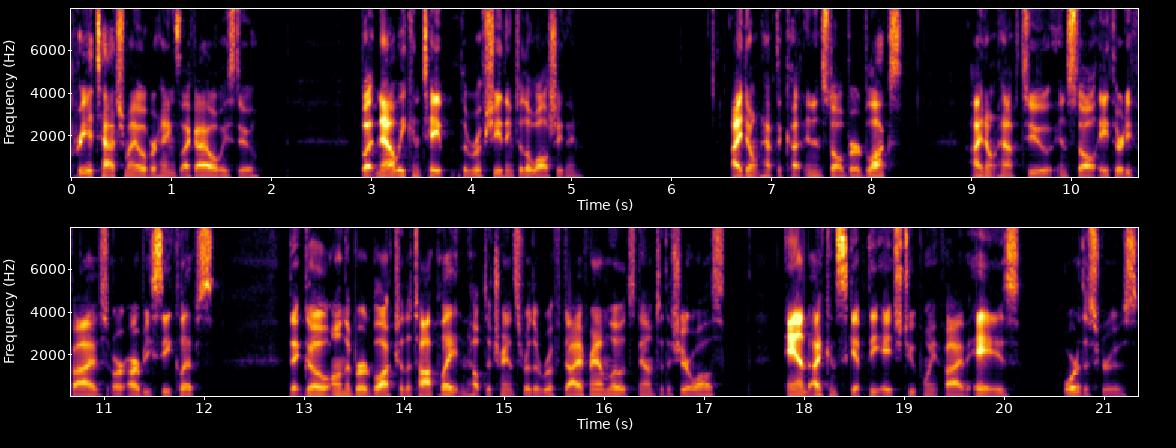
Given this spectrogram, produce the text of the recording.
pre-attach my overhangs like I always do. But now we can tape the roof sheathing to the wall sheathing. I don't have to cut and install bird blocks. I don't have to install A35s or RBC clips that go on the bird block to the top plate and help to transfer the roof diaphragm loads down to the shear walls. And I can skip the H2.5As or the screws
